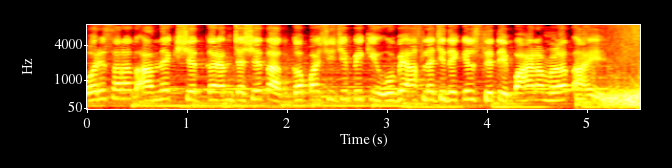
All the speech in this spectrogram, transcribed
परिसरात अनेक शेतकऱ्यांच्या शेतात कपाशीची पिके उभे असल्याची देखील स्थिती पाहायला मिळत आहे.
